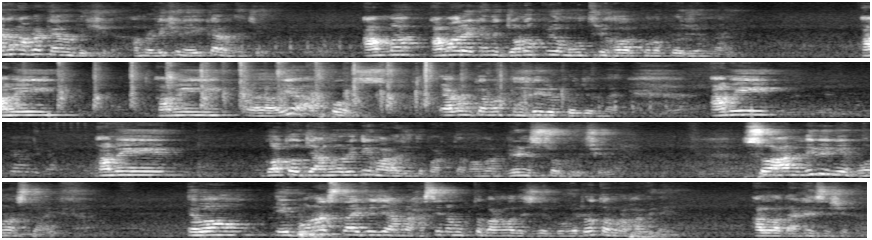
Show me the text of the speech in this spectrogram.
এখন আমরা কেন লিখি না? আমরা লিখি না এই কারণে যে আমার আমার এখানে জনপ্রিয় মন্ত্রী হওয়ার কোনো প্রয়োজন নাই। আমি আমি ইয়া অফকোর্স এমনকি আমার তাদেরও প্রয়োজন নাই। আমি আমি গত জানুয়ারিতেই মারা যেতে পারতাম, আমার ব্রেন স্ট্রোক হয়েছিল। So I am living a bonus life এবং এই বোনাস লাইফে যে আমরা হাসিনা মুক্ত বাংলাদেশ দেখব, এটাও তো আমরা ভাবি নাই। আল্লাহ দেখাইছে সেটা।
